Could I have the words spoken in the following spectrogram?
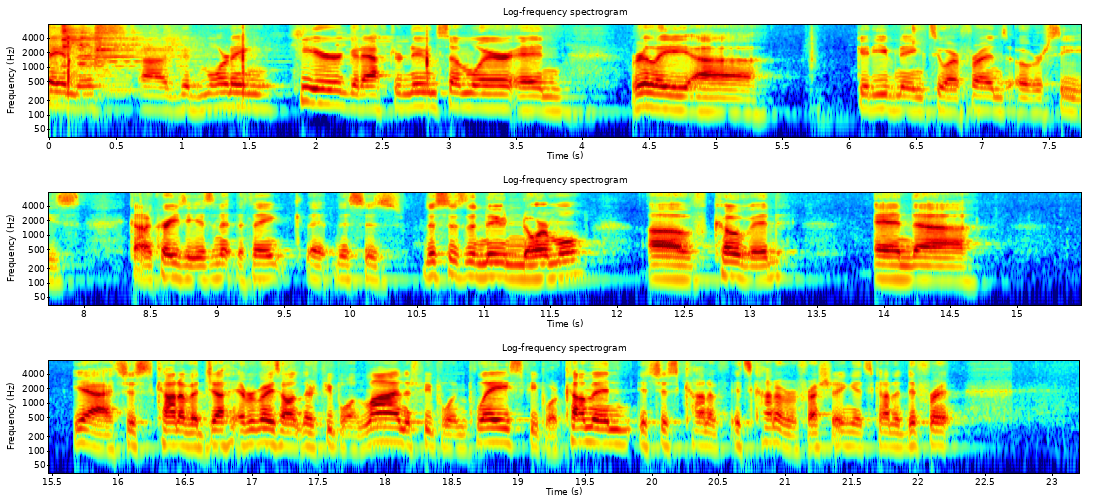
saying this. Uh, good morning here, good afternoon somewhere, and really uh, good evening to our friends overseas. Kind of crazy, isn't it, to think that this is this is the new normal of COVID, and uh, yeah, it's just kind of adjust. Everybody's on. There's people online. There's people in place. People are coming. It's just kind of it's kind of refreshing. It's kind of different.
